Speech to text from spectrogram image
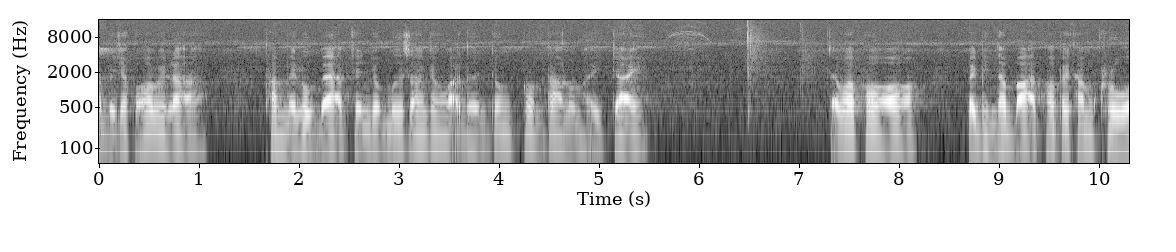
บไปเฉพาะเวลาทำในรูปแบบ เช่นยกมือสร้างจังหวะเดินจงกรมตามลมหายใจ แต่ว่าพอไปบินทบาทพอไปทำครัว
